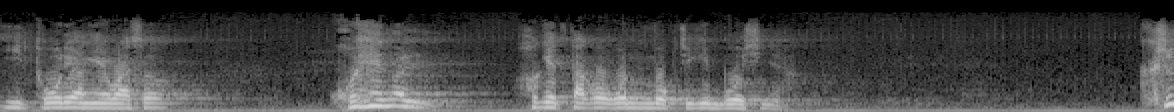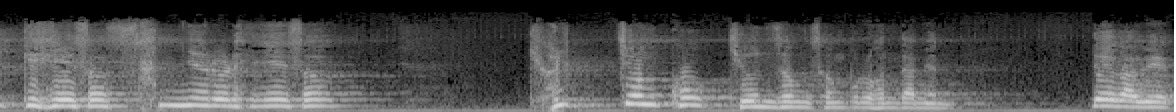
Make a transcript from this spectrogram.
이 도량에 와서 고행을 하겠다고 온 목적이 무엇이냐? 그렇게 해서 3년을 해서 결정코 견성성부를 한다면 내가 왜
